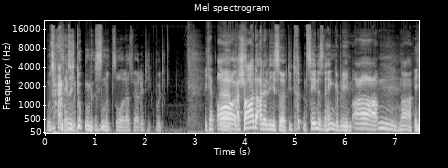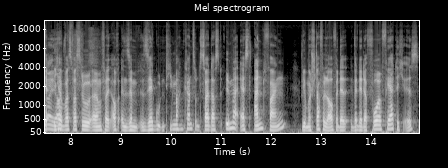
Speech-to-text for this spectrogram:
Wo sie Sehr sich ducken müssen und so. Das wäre richtig gut. Ich habe Oh, äh, schade, Anneliese. Die dritten Zähne sind hängen geblieben. Ah, mh, na, ich, na ich ja. hab was, was du ähm, vielleicht auch in einem sehr guten Team machen kannst. Und zwar darfst du immer erst anfangen, wie im Staffellauf, wenn der, wenn der davor fertig ist.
